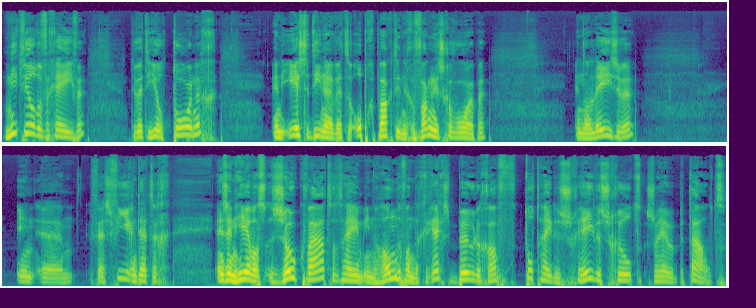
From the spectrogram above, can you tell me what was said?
niet wilde vergeven, toen werd hij heel toornig. En de eerste dienaar werd opgepakt, in de gevangenis geworpen. En dan lezen we in uh, vers 34. En zijn heer was zo kwaad dat hij hem in handen van de gerechtsbeulen gaf, tot hij de hele schuld zou hebben betaald.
